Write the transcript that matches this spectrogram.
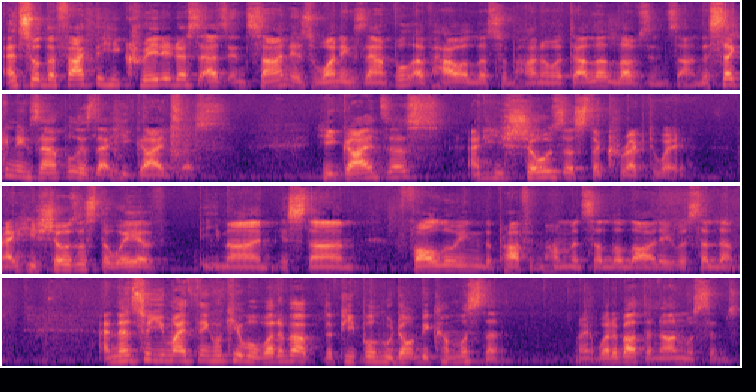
And so the fact that he created us as insan is one example of how Allah subhanahu wa ta'ala loves insan. The second example is that he guides us. He guides us and he shows us the correct way. Right? He shows us the way of Iman, Islam, following the Prophet Muhammad sallallahu alaihi wasallam. And then so you might think, okay, well what about the people who don't become Muslim? Right? What about the non-Muslims?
